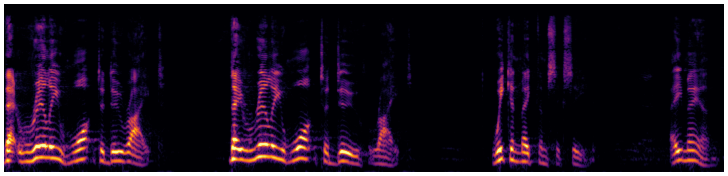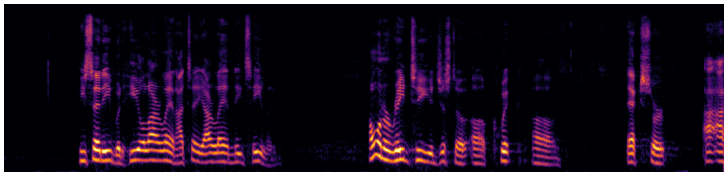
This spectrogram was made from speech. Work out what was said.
that really want to do right. They really want to do right. We can make them succeed. Amen. He said he would heal our land. I tell you, our land needs healing. I want to read to you just a, a quick uh, excerpt. I, I,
